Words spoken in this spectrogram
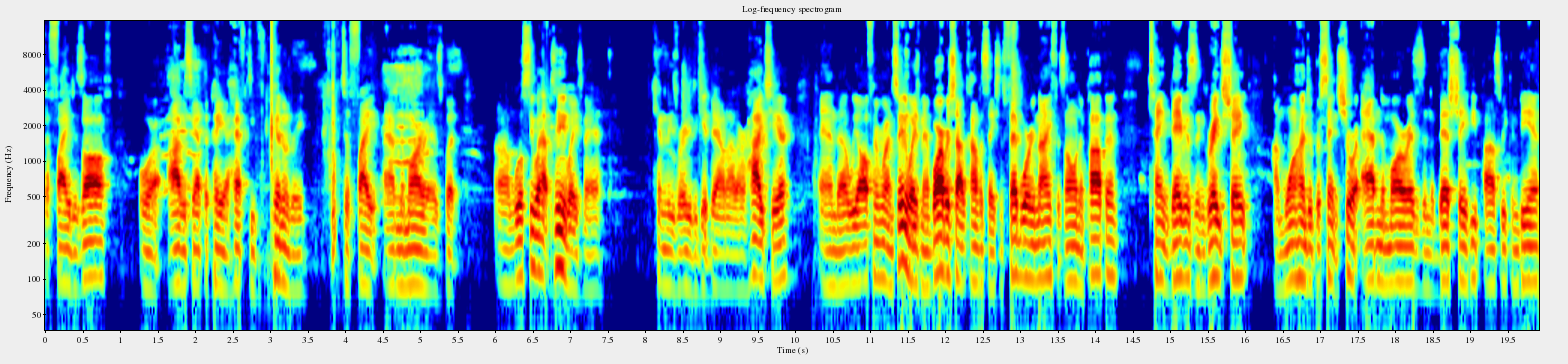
the fight is off, or obviously have to pay a hefty penalty to fight Abner Mares. But um, we'll see what happens. Anyways, man, Kennedy's ready to get down out of her high chair, and uh, we off and run. So, anyways, man, barbershop conversations. February 9th is on and popping. Tank Davis is in great shape. I'm 100% sure Abner Mares is in the best shape he possibly can be in.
